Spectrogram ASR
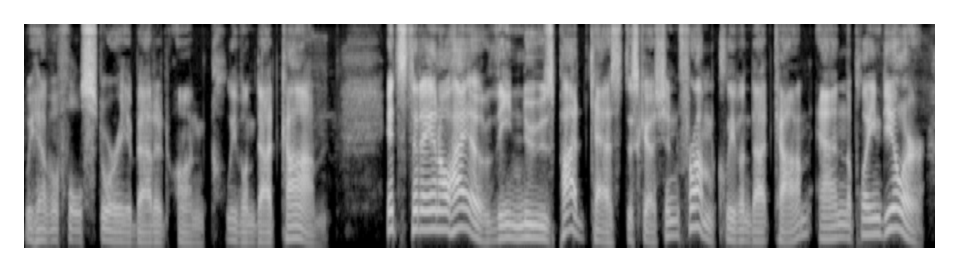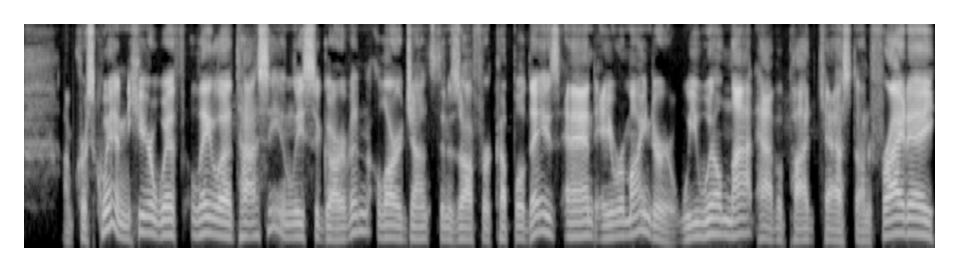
we have a full story about it on cleveland.com. It's Today in Ohio, the news podcast discussion from cleveland.com and the Plain Dealer. I'm Chris Quinn here with Leila Atassi and Lisa Garvin. Laura Johnston is off for a couple of days. And a reminder we will not have a podcast on Friday.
